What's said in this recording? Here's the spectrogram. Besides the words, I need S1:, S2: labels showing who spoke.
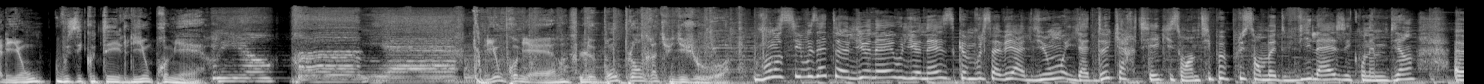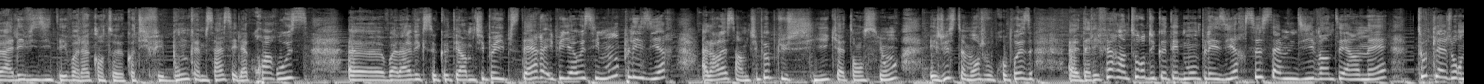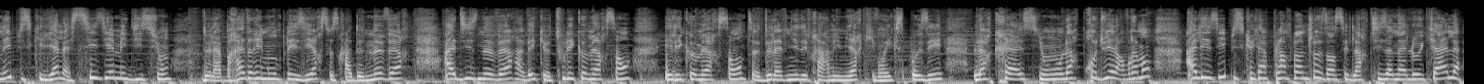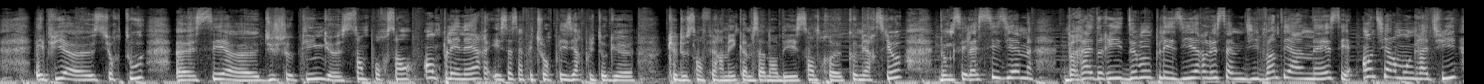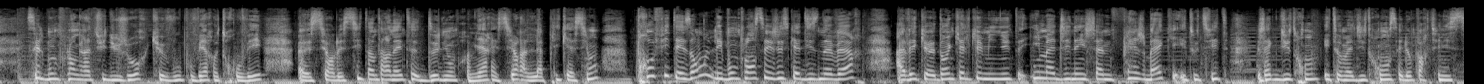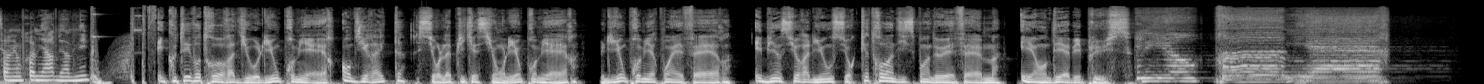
S1: À Lyon, vous écoutez Lyon Première. Lyon Première, le bon plan gratuit du jour.
S2: Bon, si vous êtes lyonnais ou lyonnaise, comme vous le savez, à Lyon, il y a deux quartiers qui sont un petit peu plus en mode village et qu'on aime bien euh, aller visiter. Voilà, quand, euh, quand il fait bon comme ça, c'est la Croix-Rousse. euh, voilà, avec ce côté un petit peu hipster. Et puis il y a aussi Mon Plaisir. Alors là, c'est un petit peu plus chic, attention. Et justement, je vous propose d'aller faire un tour du côté de Mon Plaisir ce samedi 21 mai, toute la journée, puisqu'il y a la sixième édition de la braderie Mon Plaisir. Ce sera de 9h à 19h avec tous les commerçants et les commerçantes de l'avenue des Frères Lumière qui vont exposer leurs créations, leurs produits. Alors vraiment, allez-y puisqu'il y a plein plein de choses. hein. C'est de l'artisanat local et puis euh, surtout euh, c'est euh, du shopping 100% en plein air et ça, ça fait toujours plaisir plutôt que que de s'enfermer comme ça dans des centres commerciaux. Donc c'est la sixième braderie de mon plaisir le samedi 21 mai. C'est entièrement gratuit. C'est le bon plan gratuit du jour que vous pouvez retrouver euh, sur le site internet de Lyon Première et sur l'application. Profitez-en, les bons plans c'est jusqu'à 19h avec euh, dans quelques minutes Imagination Flashback et tout de suite Jacques Dutronc et Thomas Dutronc, c'est l'opportuniste sur Lyon Première, bienvenue.
S1: Écoutez votre radio Lyon Première en direct sur l'application Lyon Première, lyonpremière.fr et bien sûr à Lyon sur 90.2 FM et en DAB+.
